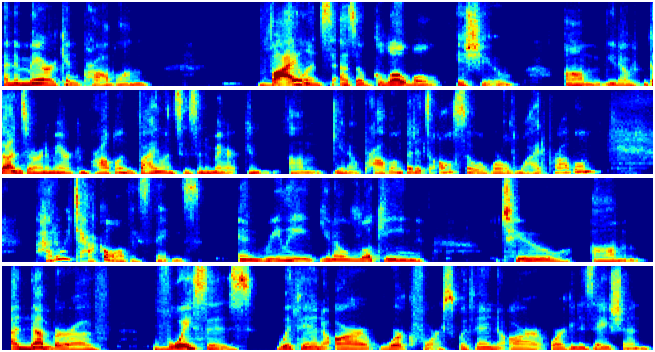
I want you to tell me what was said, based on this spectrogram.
an american problem violence as a global issue. Um, you know, guns are an American problem. Violence is an American, um, you know, problem, but it's also a worldwide problem. How do we tackle all these things? And really, you know, looking to um, a number of voices within our workforce, within our organization,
